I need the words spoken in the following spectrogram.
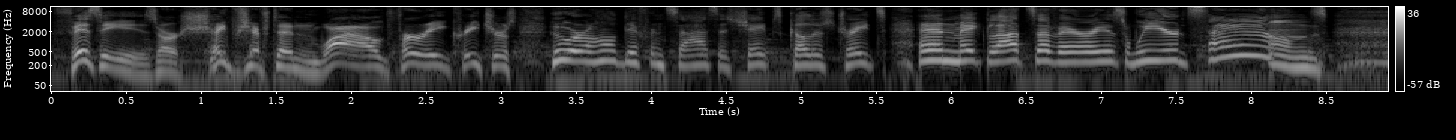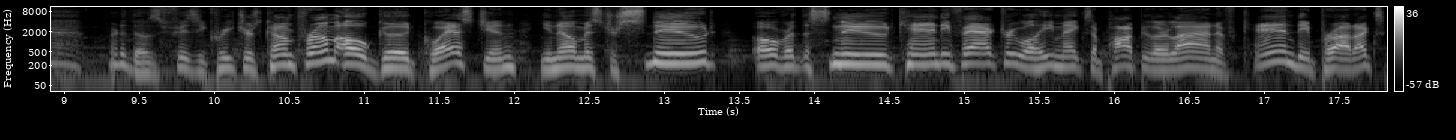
Fizzies are shape-shifting, wild, furry creatures who are all different sizes, shapes, colors, traits, and make lots of various weird sounds. Where did those fizzy creatures come from? Oh, good question. You know Mr. Snood over at the Snood Candy Factory? Well, he makes a popular line of candy products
